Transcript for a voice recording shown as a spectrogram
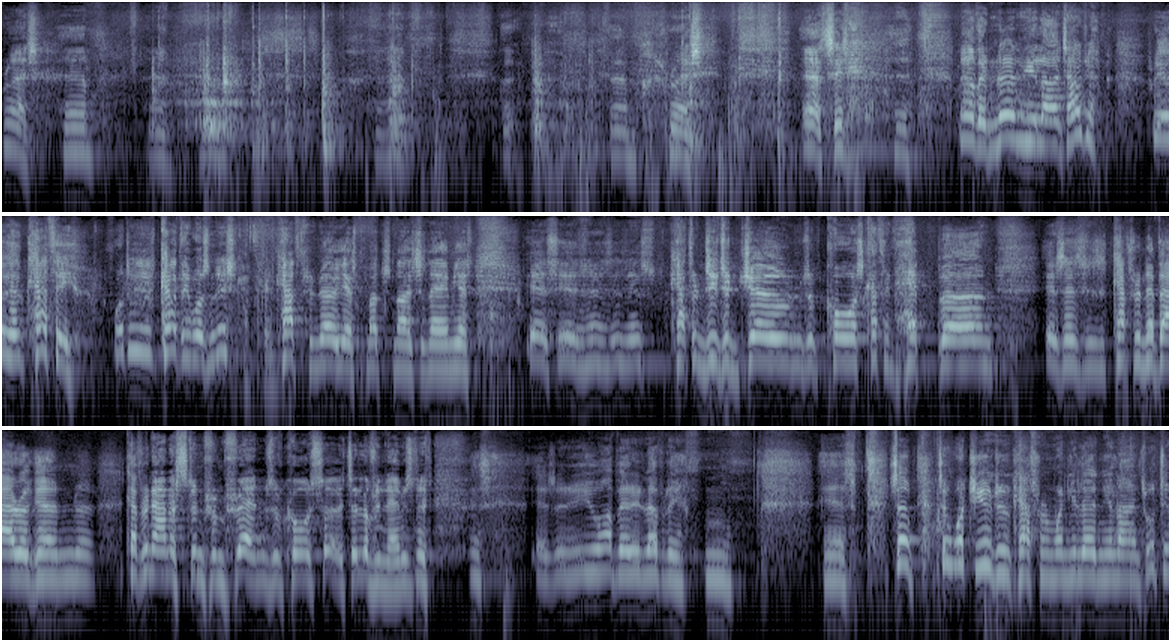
Right. Um, um, um, um, right. That's it. Uh, now then, learning your lines. How do you... Uh, Kathy, what is it? Kathy, wasn't it? Catherine. Catherine, oh, yes, much nicer name, yes. Yes, yes, yes, yes. Catherine Zeta-Jones, of course. Katharine Hepburn. Yes, yes, yes. Catherine of Aragon. Uh, Catherine Aniston from Friends, of course. Oh, it's a lovely name, isn't it? Yes, yes uh, you are very lovely. Mm. Yes. So, so what do you do, Catherine, when you learn your lines? What do,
